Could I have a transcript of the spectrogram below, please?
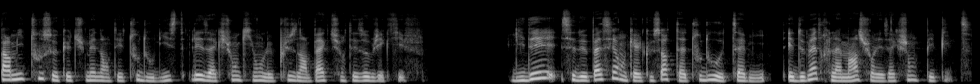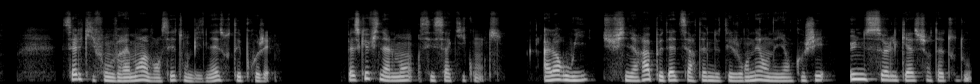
parmi tout ce que tu mets dans tes to-do list, les actions qui ont le plus d'impact sur tes objectifs. L'idée, c'est de passer en quelque sorte ta to-do au tamis et de mettre la main sur les actions pépites, celles qui font vraiment avancer ton business ou tes projets. Parce que finalement, c'est ça qui compte. Alors oui, tu finiras peut-être certaines de tes journées en ayant coché une seule case sur ta to-do.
